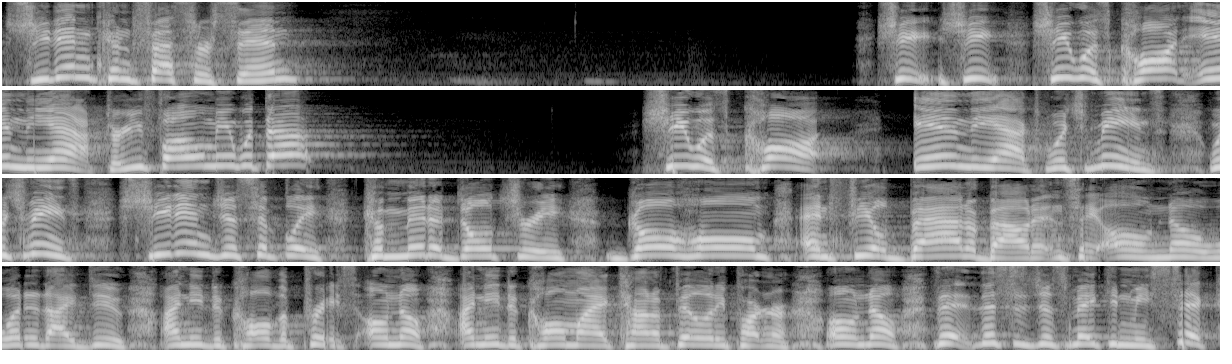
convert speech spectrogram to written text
she didn't confess her sin. She, she, she was caught in the act. Are you following me with that? She was caught in the act, which means, which means she didn't just simply commit adultery, go home and feel bad about it and say, oh no, what did I do? I need to call the priest. Oh no, I need to call my accountability partner. Oh no, th- this is just making me sick.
